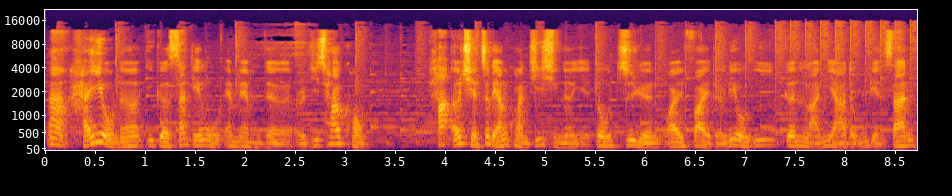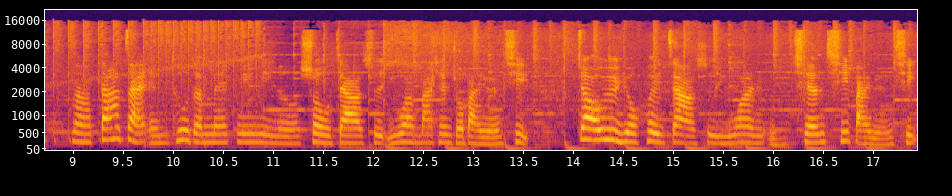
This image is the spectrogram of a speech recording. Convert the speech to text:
那还有呢一个三点五 mm 的耳机插孔，它而且这两款机型呢也都支援 WiFi 的六一跟蓝牙的五点三。那搭载 M2 的 Mac Mini 呢，售价是一万八千九百元起，教育优惠价是一万五千七百元起。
